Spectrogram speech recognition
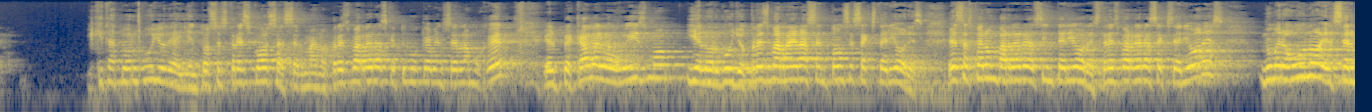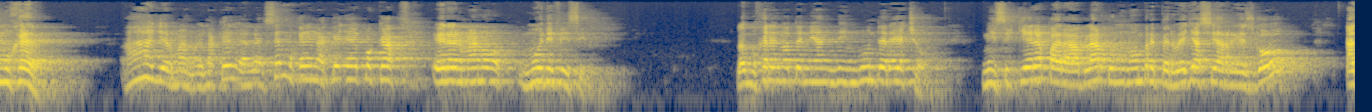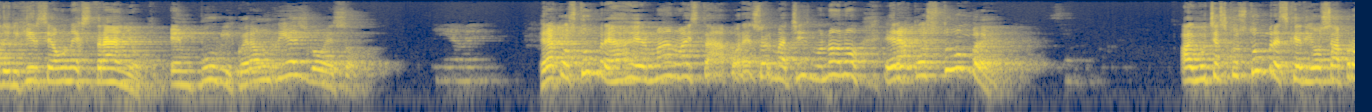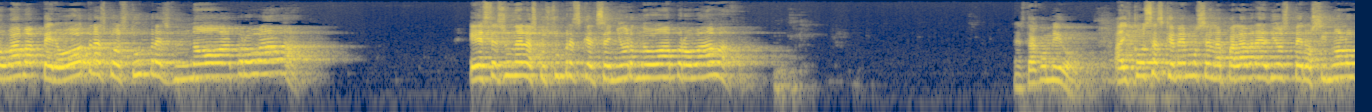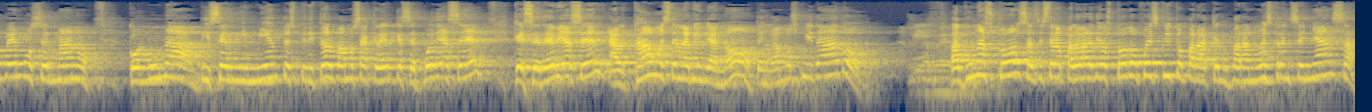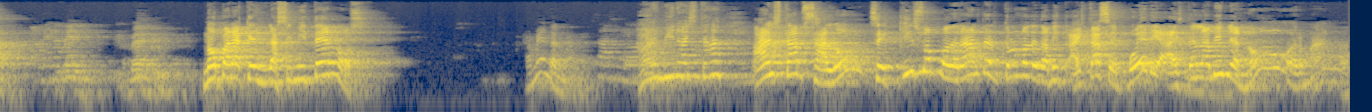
Y quita tu orgullo de ahí. Entonces, tres cosas, hermano. Tres barreras que tuvo que vencer la mujer. El pecado, el egoísmo y el orgullo. Tres barreras entonces exteriores. Esas fueron barreras interiores. Tres barreras exteriores. Número uno, el ser mujer. Ay, hermano, el ser mujer en aquella época era, hermano, muy difícil. Las mujeres no tenían ningún derecho, ni siquiera para hablar con un hombre, pero ella se arriesgó a dirigirse a un extraño en público. Era un riesgo eso. Era costumbre, ay hermano, ahí está, por eso el machismo. No, no, era costumbre. Hay muchas costumbres que Dios aprobaba, pero otras costumbres no aprobaba. Esta es una de las costumbres que el Señor no aprobaba. ¿Está conmigo? Hay cosas que vemos en la palabra de Dios, pero si no lo vemos, hermano, con un discernimiento espiritual, vamos a creer que se puede hacer, que se debe hacer. Al cabo está en la Biblia. No, tengamos cuidado. Algunas cosas, dice la palabra de Dios, todo fue escrito para, que, para nuestra enseñanza. No para que las imitemos. Amén, hermano. Ay, mira, ahí está, ahí está Absalón, se quiso apoderar del trono de David. Ahí está, se puede, ahí está en la Biblia. No, hermano.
